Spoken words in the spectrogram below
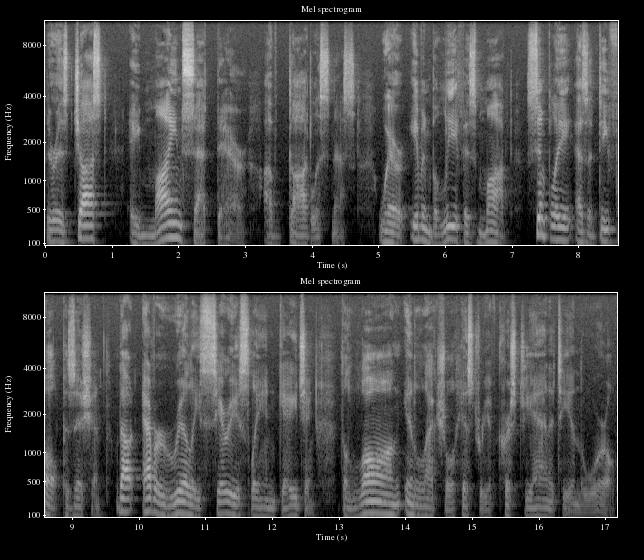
there is just a mindset there of godlessness, where even belief is mocked simply as a default position without ever really seriously engaging the long intellectual history of Christianity in the world.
